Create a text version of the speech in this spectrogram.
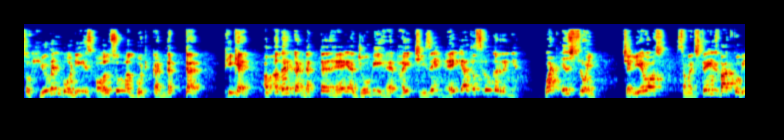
so human body is also a good conductor ठीक है? अब अगर कंडक्टर है या जो भी है, भाई, चीज़ें हैं क्या जो फ्लो कर रही हैं? वट इज़ फ्लोइंग चलिए बॉस समझते हैं इस बात को भी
